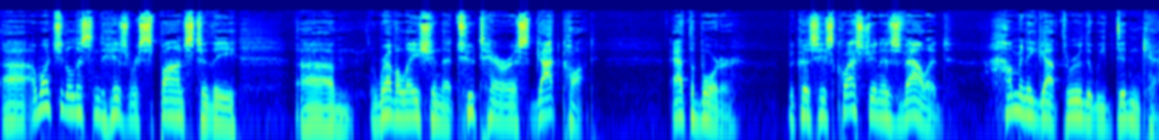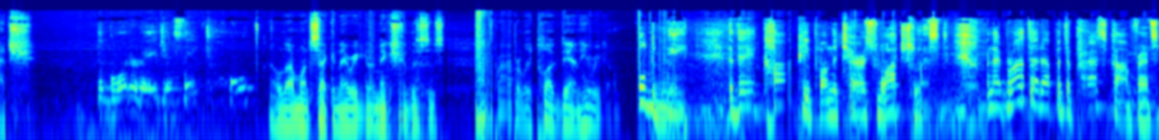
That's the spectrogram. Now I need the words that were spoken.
Uh, I want you to listen to his response to the um, revelation that two terrorists got caught at the border because his question is valid. How many got through that we didn't catch? The border agents, they told Hold on one second there. We got to make sure this is properly plugged in. Here we go. told me that they caught people on the terrorist watch list. When I brought that up at the press conference,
